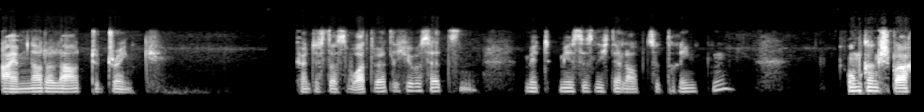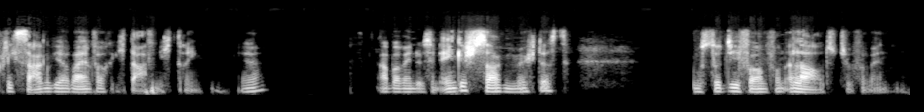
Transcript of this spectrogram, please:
I am not allowed to drink. Könntest das wortwörtlich übersetzen mit mir ist es nicht erlaubt zu trinken. Umgangssprachlich sagen wir aber einfach, ich darf nicht trinken. Ja? Aber wenn du es in Englisch sagen möchtest, musst du die Form von allowed zu verwenden.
